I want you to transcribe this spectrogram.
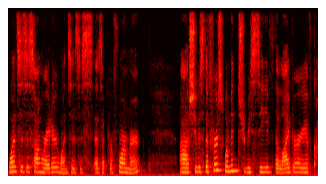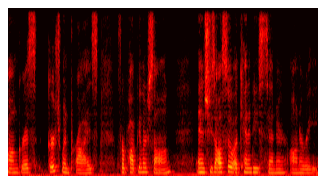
once as a songwriter, once as a, as a performer. Uh, she was the first woman to receive the Library of Congress Gershwin Prize for Popular Song, and she's also a Kennedy Center honoree.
